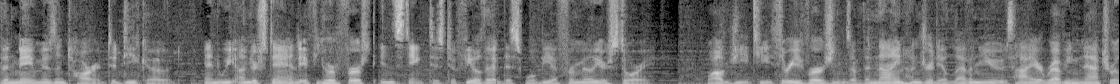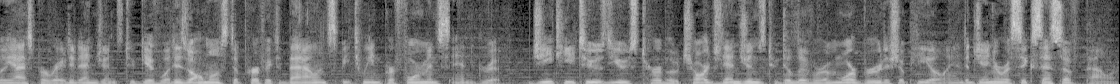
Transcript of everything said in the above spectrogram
The name isn't hard to decode, and we understand if your first instinct is to feel that this will be a familiar story. While GT3 versions of the 911 use higher revving naturally aspirated engines to give what is almost a perfect balance between performance and grip, GT2s use turbocharged engines to deliver a more brutish appeal and a generous excess of power.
